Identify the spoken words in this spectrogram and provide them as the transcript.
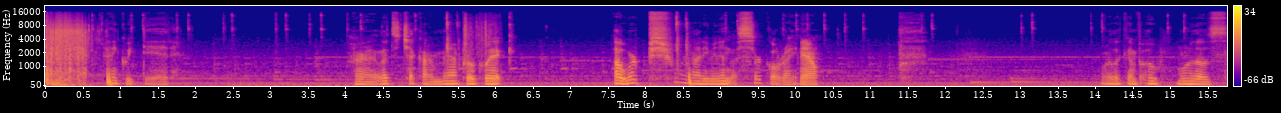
I think we did. Alright, let's check our map real quick. Oh, we're, we're not even in the circle right now. We're looking for, oh, more of those.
